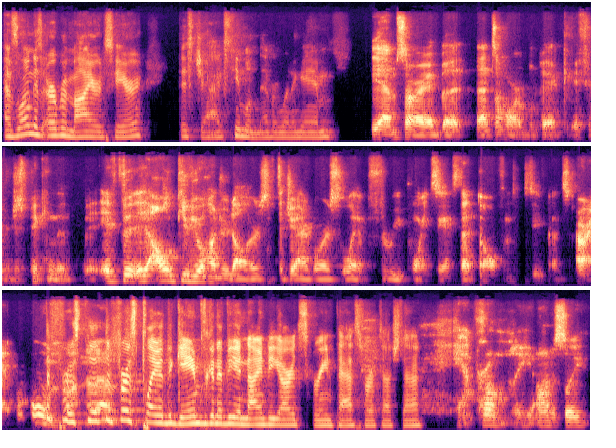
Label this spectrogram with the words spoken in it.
As long as Urban Meyer's here, this Jags team will never win a game. Yeah, I'm sorry, but that's a horrible pick. If you're just picking the, if the, I'll give you a hundred dollars if the Jaguars lay up three points against that Dolphins defense. All right, The first, the, the first play of the game is going to be a 90 yard screen pass for a touchdown. yeah, probably. Honestly,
